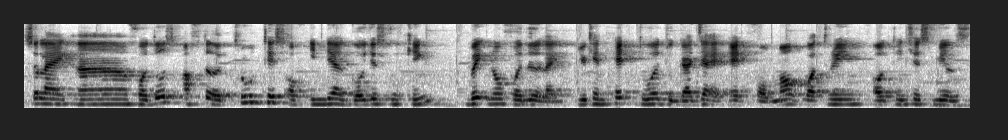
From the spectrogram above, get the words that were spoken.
So like uh, for those after a true taste of India gorgeous cooking, wait no further. Like you can head toward to Gajah at 8 for mouth-watering, audacious meals.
